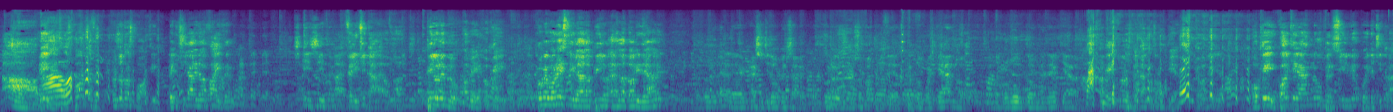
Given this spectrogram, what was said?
Ah, bene, Bravo. cosa trasporti? Medicinali della Pfizer? Sì, sì, Felicità, eh, roba. Pillole blu, va bene, ok. Come vorresti la, la, pillo- eh, la donna ideale? Adesso ci devo pensare un po', ancora non mi sono fatto l'idea. Aspetto qualche anno, quando avrò avuto un'idea chiara. Vabbè, non aspettando troppi, eh. Comunque va bene. Ok, qualche anno per Silvio poi deciderà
